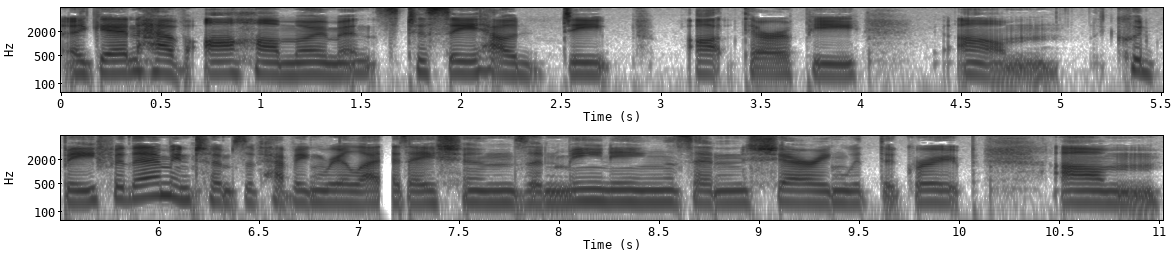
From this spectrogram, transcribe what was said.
again, have aha moments to see how deep art therapy um, could be for them in terms of having realizations and meanings and sharing with the group um,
